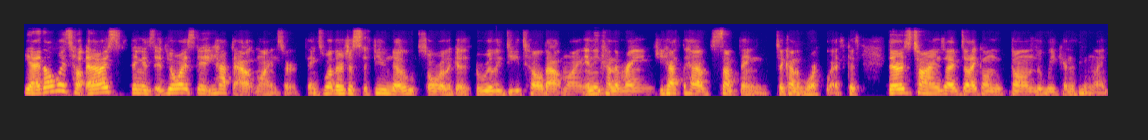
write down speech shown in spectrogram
yeah, it always helps. I always think is you always get you have to outline certain things, whether just a few notes or like a, a, really detailed outline, any kind of range. You have to have something to kind of work with because there's times I've done like on gone the weekend and being like,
